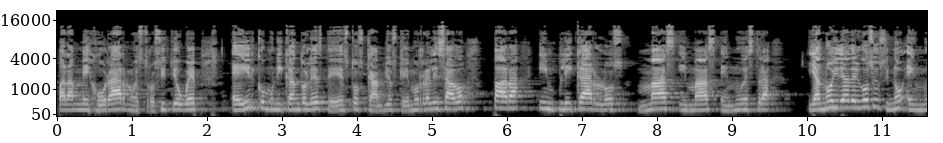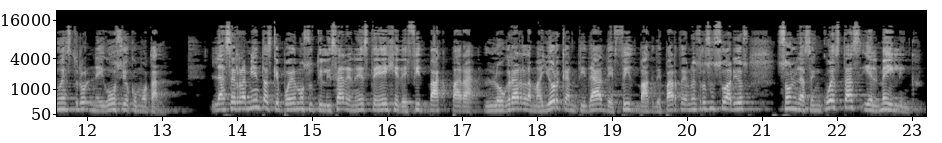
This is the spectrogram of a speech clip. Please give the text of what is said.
para mejorar nuestro sitio web e ir comunicándoles de estos cambios que hemos realizado para implicarlos más y más en nuestra, ya no idea de negocio, sino en nuestro negocio como tal. Las herramientas que podemos utilizar en este eje de feedback para lograr la mayor cantidad de feedback de parte de nuestros usuarios son las encuestas y el mailing.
